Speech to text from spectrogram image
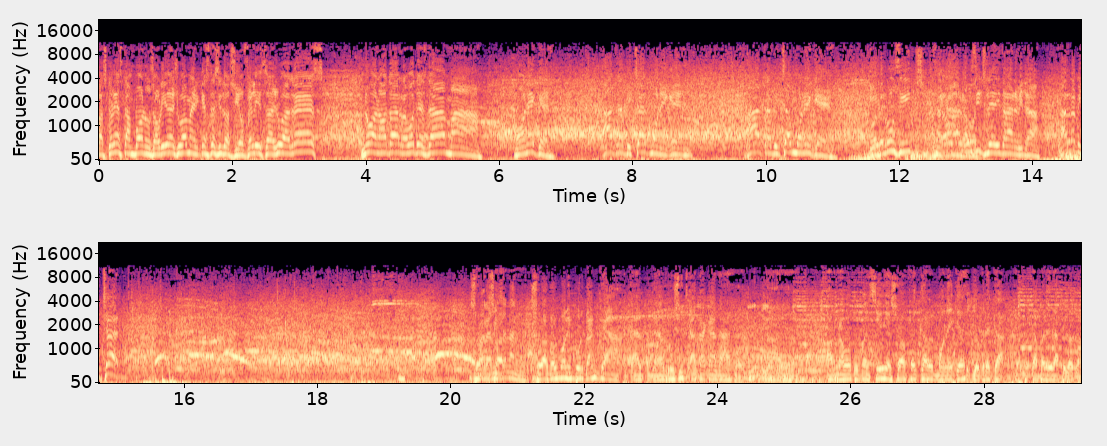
Bascònia està en bonus. Hauria de jugar en aquesta situació. Feliz se la juga a 3. No anota, rebot és de Ma. Moneque. Ha trepitjat Moneque. Ha trepitjat Moneque. I Rússic, Carola, Rússic li ha dit a l'àrbitre. Ha trepitjat. Sobre, sobre, sobretot molt important que, que el, que el Rússic ha atacat el, el, el rebot ofensiu i això ha fet que el Moneque jo crec que, que ha perdut la pilota.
